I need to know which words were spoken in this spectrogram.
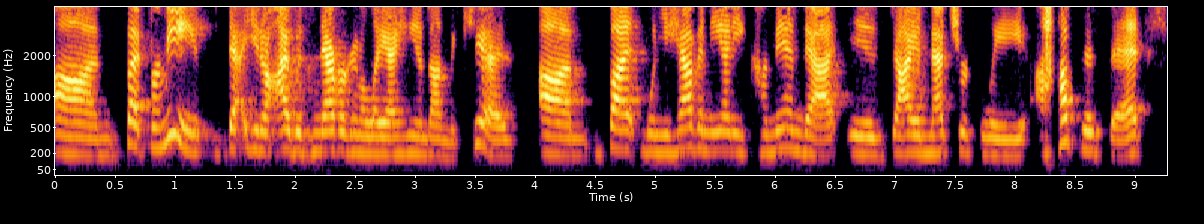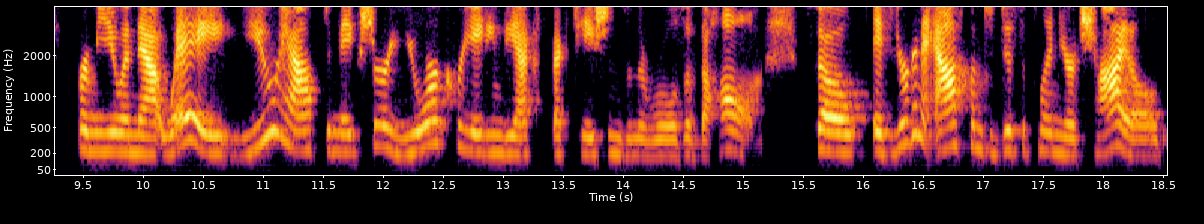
Um, but for me, that, you know, I was never going to lay a hand on the kids. Um, but when you have a nanny come in that is diametrically opposite, from you in that way, you have to make sure you're creating the expectations and the rules of the home. So if you're going to ask them to discipline your child,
